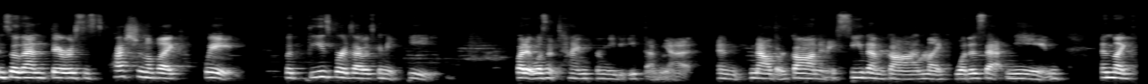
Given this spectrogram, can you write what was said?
And so then there was this question of like, wait, but these birds I was going to eat, but it wasn't time for me to eat them yet. And now they're gone, and I see them gone. Like, what does that mean? And like,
